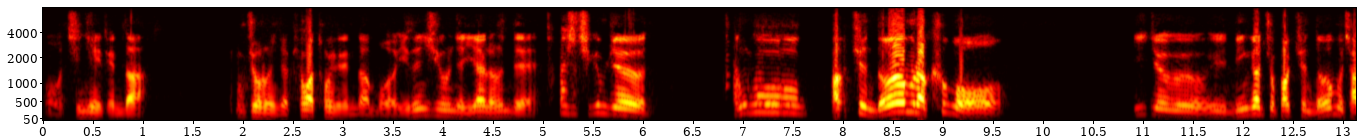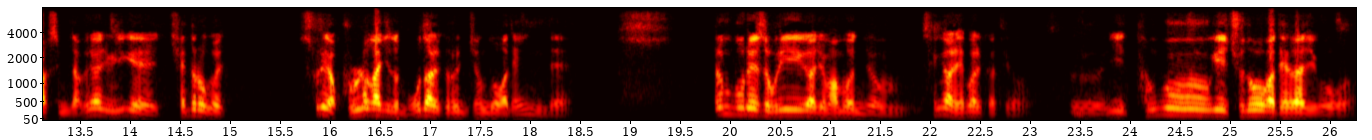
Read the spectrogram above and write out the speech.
어, 진전이 된다. 한국적으로 이제 평화 통일이 된다. 뭐 이런 식으로 이제 이야기를 하는데, 사실 지금 저, 당국 박쥐는 너무나 크고, 이, 저, 그, 이 민간 쪽 박쥐는 너무 작습니다. 그래가지고 이게 제대로 그, 수레가 굴러가지도 못할 그런 정도가 돼 있는데, 그런 부분에서 우리가 좀 한번 좀 생각을 해봐야 할 것 같아요. 그, 이 당국이 주도가 돼가지고,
